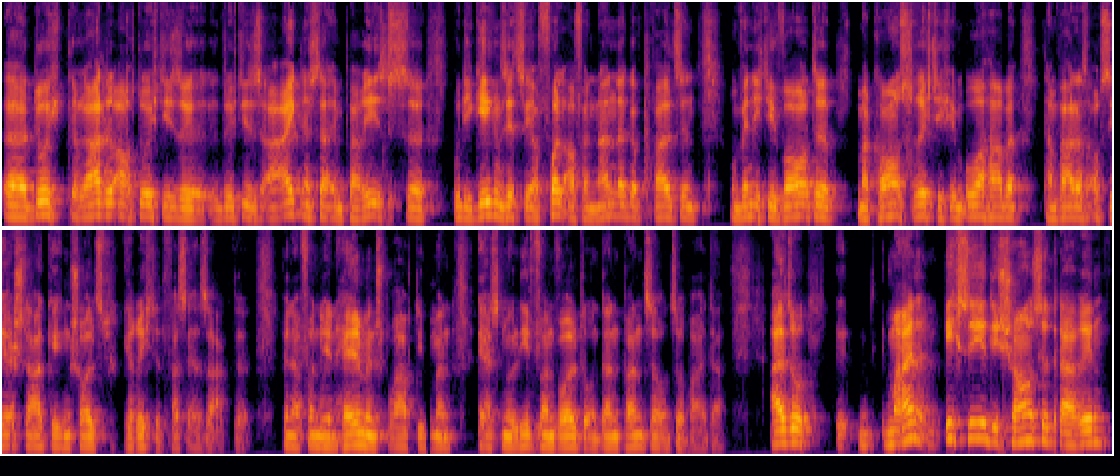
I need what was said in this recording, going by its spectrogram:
äh, durch, gerade auch durch, diese, durch dieses Ereignis da in Paris, äh, wo die Gegensätze ja voll aufeinander geprallt sind. Und wenn ich die Worte Macrons richtig im Ohr habe, dann war das auch sehr stark gegen Scholz gerichtet, was er sagte. Wenn er von den Helmen sprach, die man erst nur liefern wollte und dann Panzer und so weiter. Also äh, mein, ich sehe die Chance darin,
